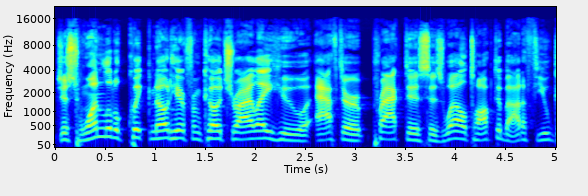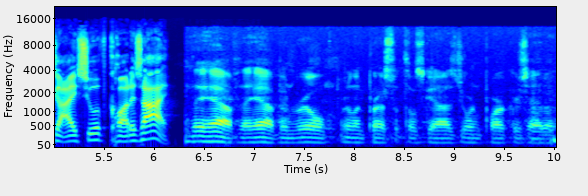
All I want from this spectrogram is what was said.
Just one little quick note here from Coach Riley, who after practice as well talked about a few guys who have caught his eye. They have, they have been real, real impressed with those guys. Jordan Parker's had a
